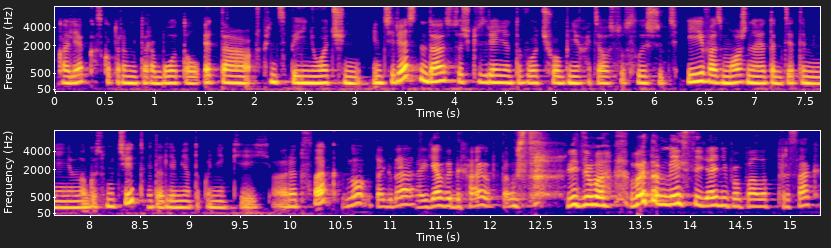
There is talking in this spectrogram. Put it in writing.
коллег, с которыми ты работал. Это, в принципе, и не очень интересно, да, с точки зрения того, чего бы мне хотелось услышать. И, возможно, это где-то меня немного смутит. Это для меня такой некий red flag. Ну, тогда я выдыхаю, потому что, видимо, в этом месте я не попала в просак.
